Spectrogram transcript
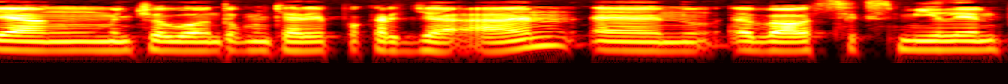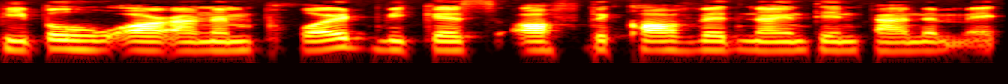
yang mencoba untuk mencari pekerjaan and about 6 million people who are unemployed because of the COVID-19 pandemic.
